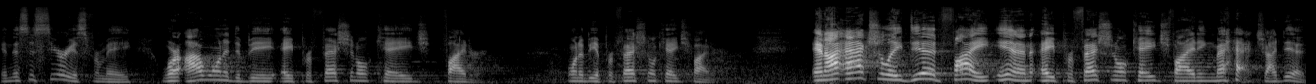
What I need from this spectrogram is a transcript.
and this is serious for me, where I wanted to be a professional cage fighter. I want to be a professional cage fighter. And I actually did fight in a professional cage fighting match. I did.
